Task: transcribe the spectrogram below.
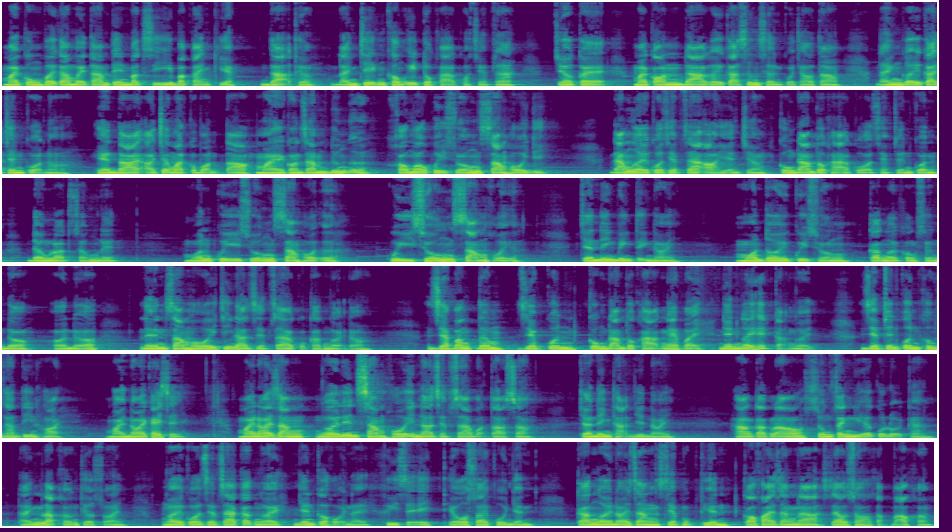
Mày cùng với cả 18 tên bác sĩ Bắc Cảnh kia đã thường đánh chết không ít thuộc hạ của Diệp ra chưa kệ, mày còn đã gãy cả xương sườn của cháu tao, đánh gãy cả chân của nó. Hiện tại ở trước mặt của bọn tao, mày còn dám đứng ư, không mau quỳ xuống sám hối đi. Đám người của Diệp gia ở hiện trường cùng đám thuộc hạ của Diệp Trấn Quân đồng loạt sống lên. Muốn quỳ xuống sám hối ư? Quỳ xuống sám hối ư? Trần Ninh bình tĩnh nói. Muốn tôi quỳ xuống, các người không xứng đâu. Hơn nữa, lên sám hối chính là Diệp gia của các người đó. Diệp băng tâm, Diệp quân cùng đám thuộc hạ nghe vậy nên ngây hết cả người. Diệp chấn Quân không dám tin hỏi. Mày nói cái gì? Mày nói rằng người lên sám hối là Diệp gia bọn ta sao? Trần Ninh thản nhiên nói. Hàng các lão dùng danh nghĩa của nội các đánh lạc hướng thiếu soái Người của Diệp gia các người nhân cơ hội này khi dễ thiếu soái phu nhân. Các người nói rằng Diệp Mục Thiên có phải rằng là gieo gió gặp bão không?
